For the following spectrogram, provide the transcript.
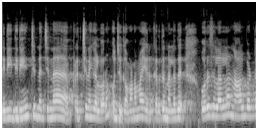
திடீர் திடீர்னு சின்ன சின்ன பிரச்சனைகள் வரும். கொஞ்சம் கவனமாக இருக்கிறது நல்லது. ஒரு சிலர்லாம் நாள்பட்ட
